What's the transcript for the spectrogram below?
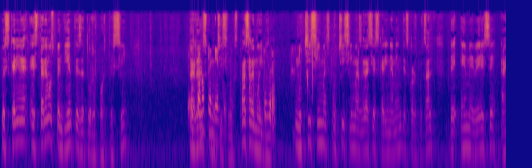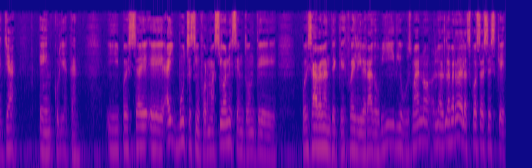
Pues Karina, estaremos pendientes de tu reporte, ¿sí? Te agradezco muchísimo. Pásale muy bien. Muchísimas, muchísimas gracias, Karina Méndez, corresponsal de MBS allá en Culiacán. Y pues eh, eh, hay muchas informaciones en donde pues hablan de que fue liberado Ovidio Guzmán. la, verdad de las cosas es que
